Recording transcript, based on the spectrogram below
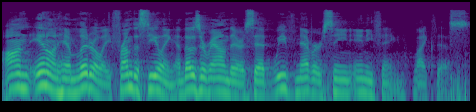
on, in on him literally from the ceiling, and those around there said, We've never seen anything like this.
